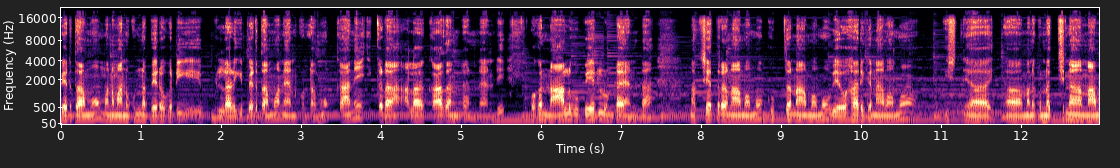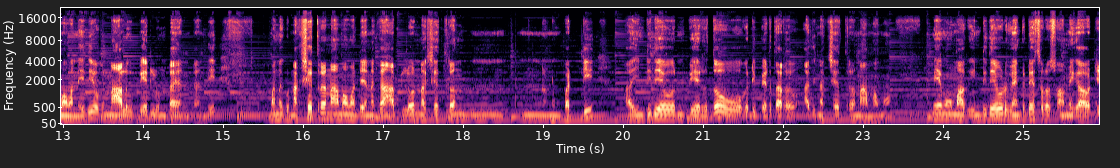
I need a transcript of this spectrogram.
పెడతాము మనం అనుకున్న పేరు ఒకటి పిల్లాడికి పెడతాము అని అనుకుంటాము. కానీ ఇక్కడ అలా కాదంటండి. ఒక నాలుగు పేర్లు ఉంటాయంట. నక్షత్ర నామము గుప్త నామము వ్యవహారిక నామము మనకు నచ్చిన నామం అనేది ఒక నాలుగు పేర్లు ఉంటాయంటండి. మనకు నక్షత్ర నామం అంటే కనుక ఆ పిల్లోడు నక్షత్రం బట్టి ఆ ఇంటి దేవుని పేరుతో ఒకటి పెడతారు. అది నక్షత్ర నామము. మేము మాకు ఇంటి దేవుడు వెంకటేశ్వర స్వామి కాబట్టి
